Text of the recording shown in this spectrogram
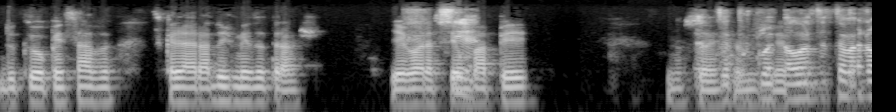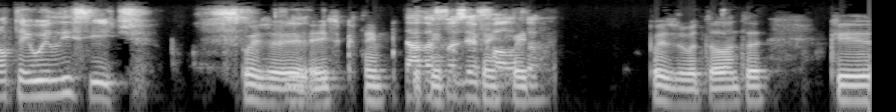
do que eu pensava, se calhar há dois meses atrás. E agora sem o Sim, Mbappé, não sei, até porque o. Atalanta também não tem o Ilicic, Pois é, é isso que tem, está a fazer tem feito. falta. Pois o Atalanta que,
